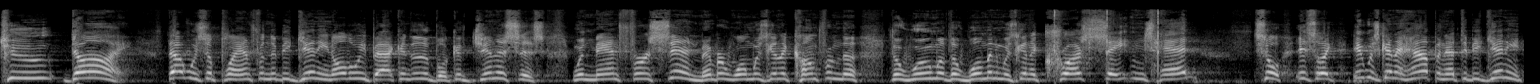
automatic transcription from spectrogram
to die. That was the plan from the beginning, all the way back into the book of Genesis. When man first sinned, remember one was going to come from the, the womb of the woman, was going to crush Satan's head. So it's like it was going to happen at the beginning.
